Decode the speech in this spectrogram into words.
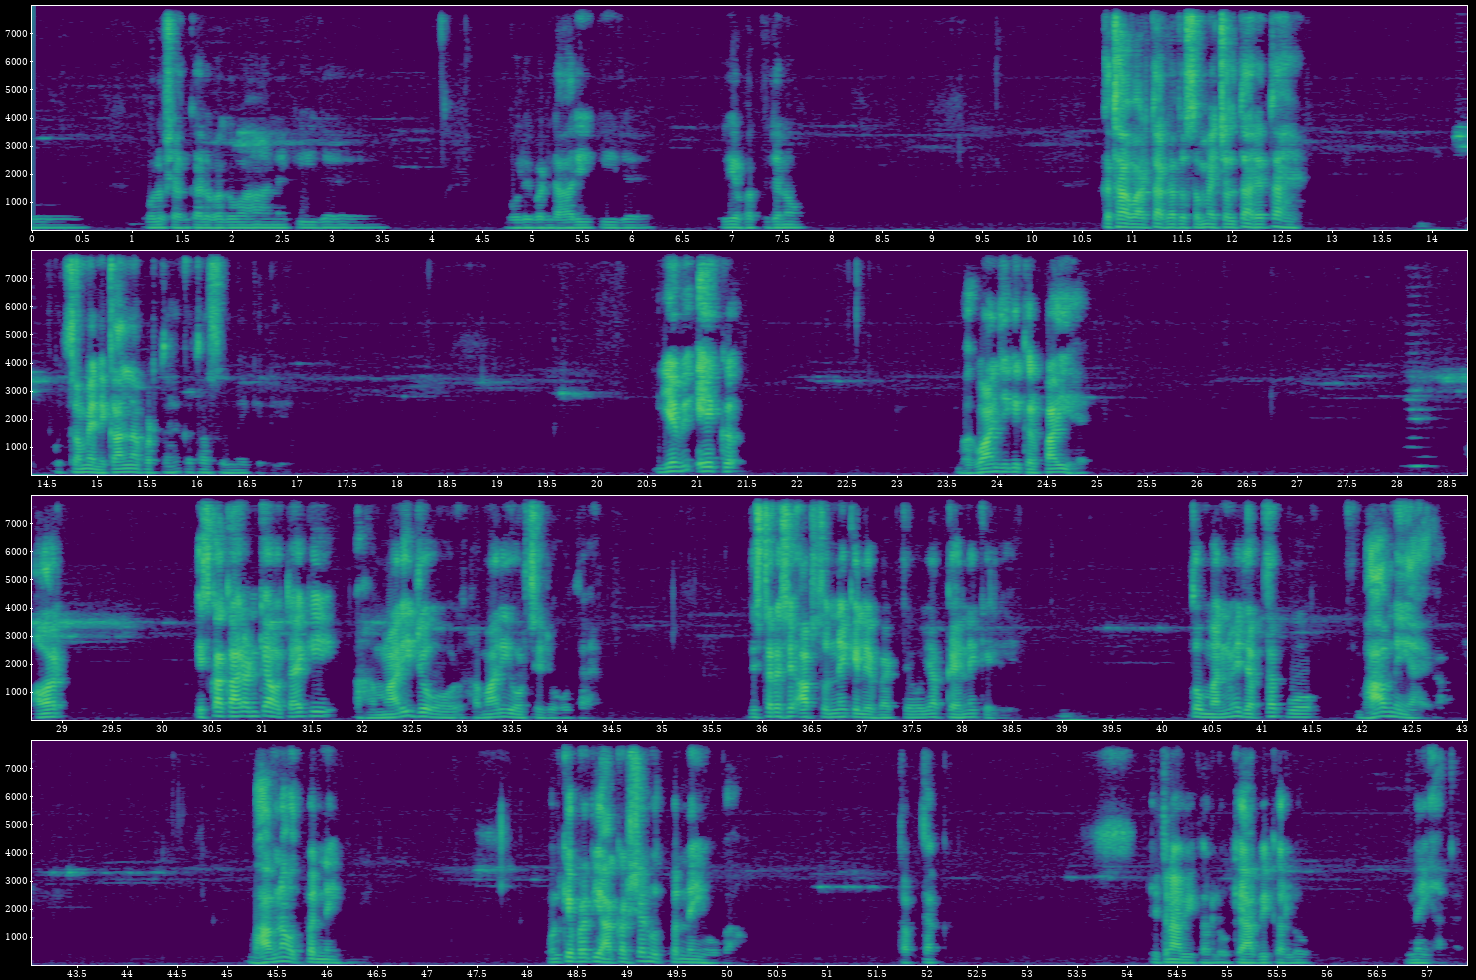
बोलो शंकर भगवान की जय, बोले भंडारी की जय। प्रिय भक्तजनों कथा वार्ता का तो समय चलता रहता है। कुछ समय निकालना पड़ता है कथा सुनने के लिए। ये भी एक भगवान जी की कृपा ही है। और इसका कारण क्या होता है कि हमारी जो, हमारी ओर से जो होता है जिस तरह से आप सुनने के लिए बैठते हो या कहने के लिए तो मन में जब तक वो भाव नहीं आएगा, भावना उत्पन्न नहीं होगी, उनके प्रति आकर्षण उत्पन्न नहीं होगा, तब तक कितना भी कर लो, क्या भी कर लो, नहीं आता।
